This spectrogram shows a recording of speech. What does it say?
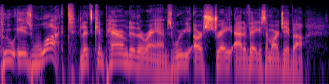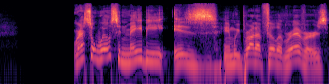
Who is what? Let's compare him to the Rams. We are straight out of Vegas. I'm RJ Bell. Russell Wilson maybe is, and we brought up Philip Rivers.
